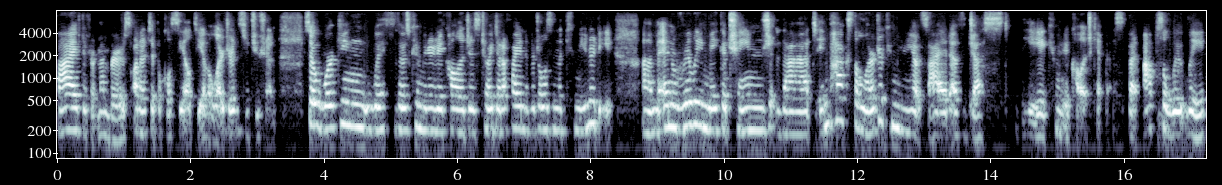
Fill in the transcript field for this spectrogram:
five different members on a typical CLT of a larger institution. So working with those community colleges to identify individuals in the community um, and really make a change that impacts the larger community outside of just the community college campus. But absolutely,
